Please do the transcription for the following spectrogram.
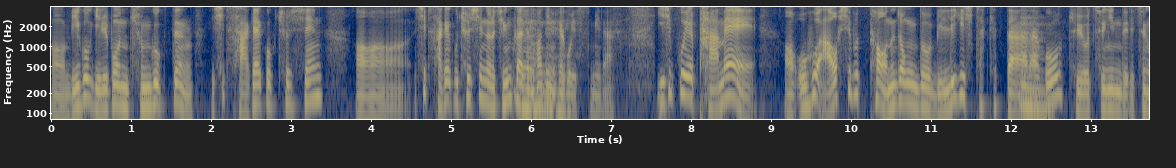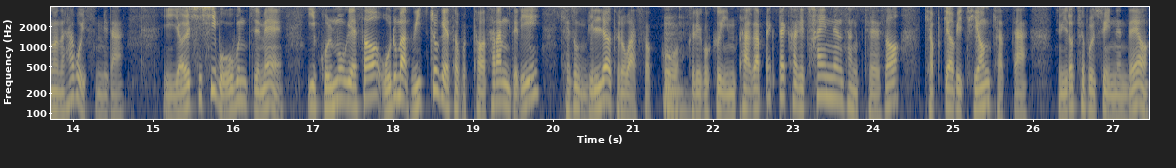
어 미국, 일본, 중국 등 14개국 출신 어 14개국 출신으로 지금까지는 네, 확인이 네. 되고 있습니다. 29일 밤에 어, 오후 9시부터 어느 정도 밀리기 시작했다라고 음. 주요 증인들이 증언을 하고 있습니다. 이 10시 15분쯤에 이 골목에서 오르막 위쪽에서부터 사람들이 계속 밀려 들어왔었고 음. 그리고 그 인파가 빽빽하게 차 있는 상태에서 겹겹이 뒤엉켰다. 지금 이렇게 볼 수 있는데요.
